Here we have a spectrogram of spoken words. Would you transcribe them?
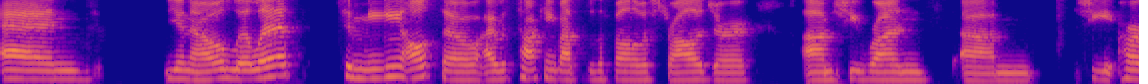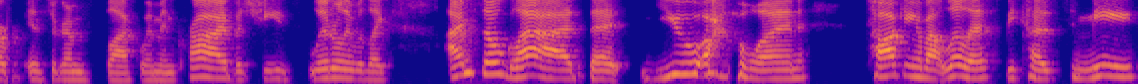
And, you know, Lilith, to me also, I was talking about this with a fellow astrologer. Um, she runs um, she her Instagram's Black Women Cry, but she's literally was like, I'm so glad that you are the one talking about Lilith because to me,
